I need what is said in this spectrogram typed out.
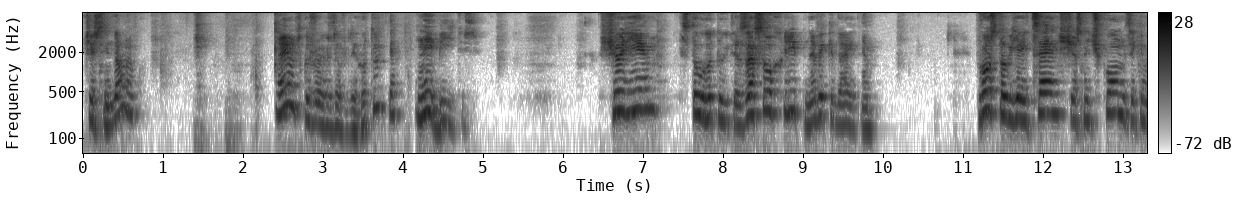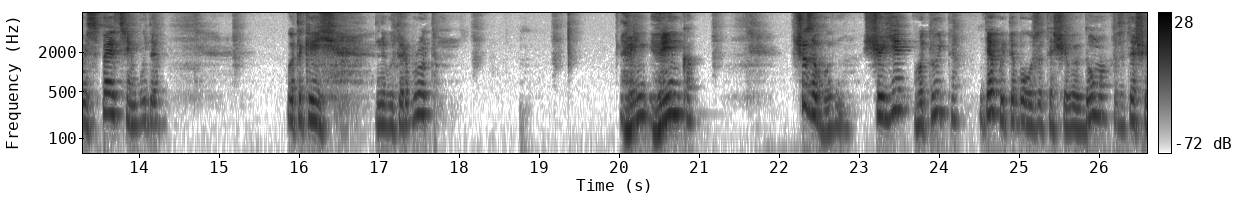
Чи сніданок. А я вам скажу, як завжди, готуйте, не бійтесь. Що є, з того готуйте. Засох хліб не викидайте. Просто в яйце з чесничком, з якимись спеціями буде. Отакий не бутерброд, грінка. Що завгодно. Що є, готуйте. Дякуйте Богу за те, що ви вдома, за те, що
